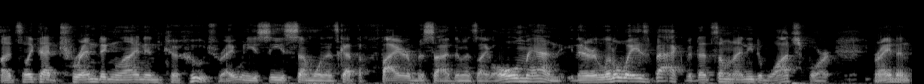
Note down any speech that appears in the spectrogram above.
Uh, it's like that trending line in Kahoot, right? When you see someone that's got the fire beside them, it's like, oh man, they're a little ways back, but that's someone I need to watch for, right? And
